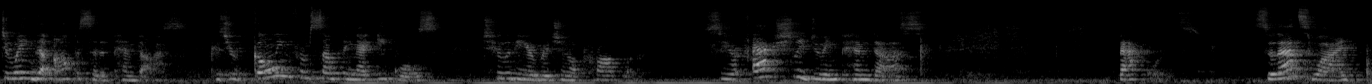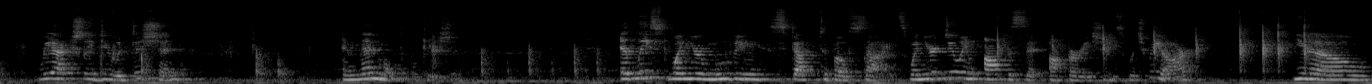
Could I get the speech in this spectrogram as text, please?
doing the opposite of PEMDAS because you're going from something that equals to the original problem. So you're actually doing PEMDAS backwards. So that's why we actually do addition and then multiplication. At least when you're moving stuff to both sides. When you're doing opposite operations, which we are, you know,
